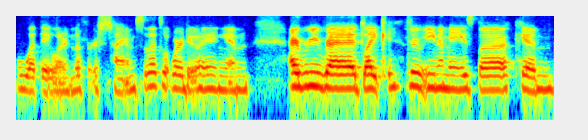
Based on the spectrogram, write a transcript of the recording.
what they learned the first time. So that's what we're doing. And I reread like through Ina May's book and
